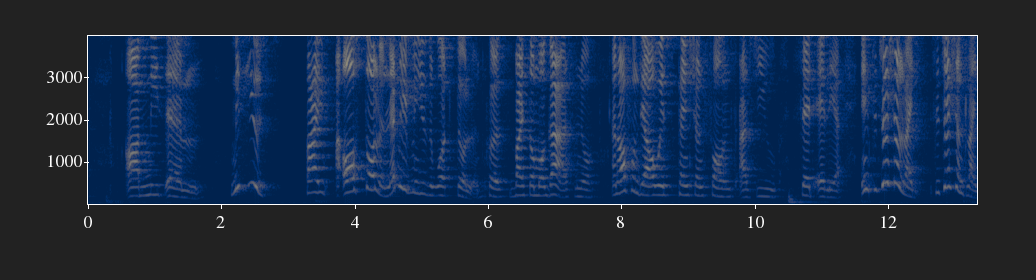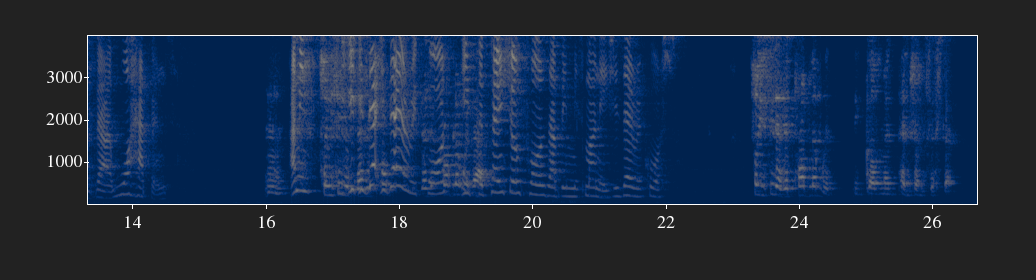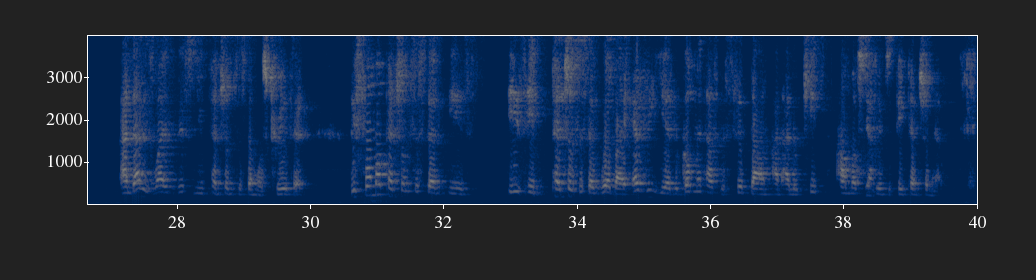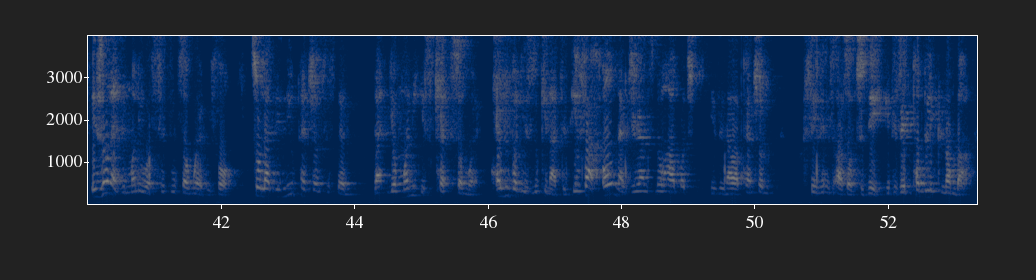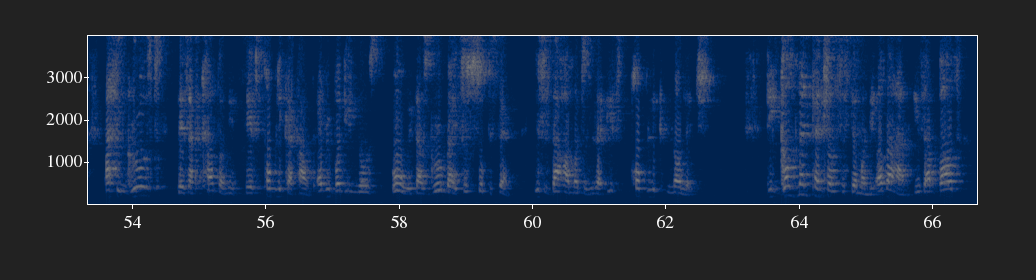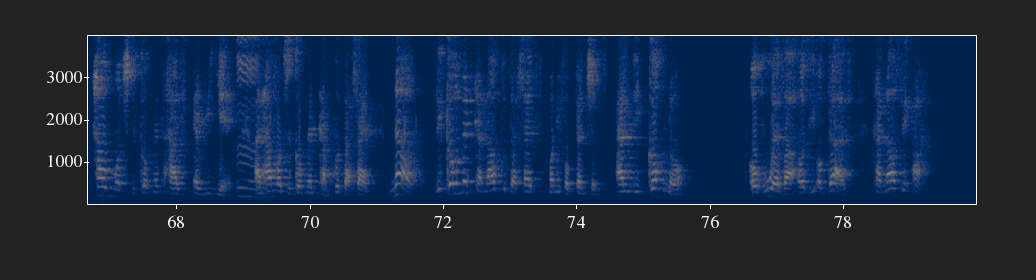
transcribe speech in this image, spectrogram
are mis um, misused by or stolen. Let me even use the word stolen because by some guys, you know, and often they are always pension funds, as you said earlier. In situation like situations like that, what happens? Mm. I mean, So you see, is there is there a a recourse problem if the pension funds have been mismanaged? Is there a recourse? So you see, there's a problem with the government pension system, and that is why this new pension system was created. The former pension system is is a pension system whereby every year the government has to sit down and allocate how much they are going to pay pensioners. It's not like the money was sitting somewhere before. So, like the new pension system, that your money is kept somewhere. Everybody is looking at it. In fact, all Nigerians know how much is in our pension savings as of today. It is a public number. As it grows, there's an account on it. There's public account. Everybody knows, oh, it has grown by so so percent. This is not how much it is. It's public knowledge. The government pension system, on the other hand, is about how much the government has every year mm. and how much the government can put aside. Now, the government can now put aside money for pensions, and the governor or whoever or the organs can now say, ah,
